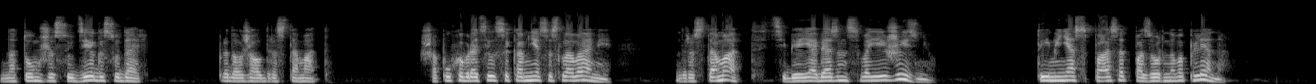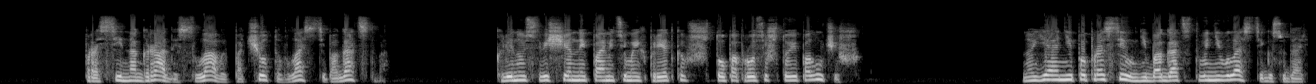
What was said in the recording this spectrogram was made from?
«На том же суде, государь», — продолжал Драстомат, — Шапух обратился ко мне со словами «Драстамат, тебе я обязан своей жизнью. Ты меня спас от позорного плена. Проси награды, славы, почета, власти, богатства. Клянусь священной памятью моих предков, что попросишь, то и получишь. Но я не попросил ни богатства, ни власти, государь.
